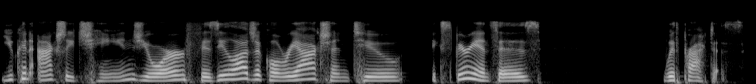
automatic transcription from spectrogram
you can actually change your physiological reaction to experiences with practice.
